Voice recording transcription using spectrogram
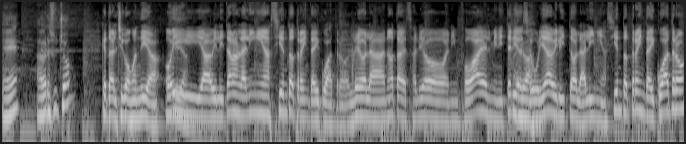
¿eh? a ver, Sucho. ¿Qué tal chicos? Buen día. Hoy Buen habilitaron la línea 134. Leo la nota que salió en Infobae. El Ministerio Ahí de va. Seguridad habilitó la línea 134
